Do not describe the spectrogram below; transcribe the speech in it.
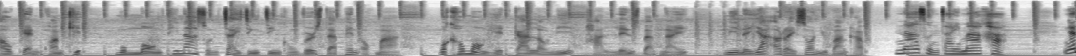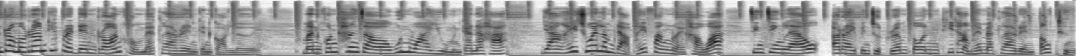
เอาแก่นความคิด มุมมองที่น่าสนใจจริง ๆ ของ Verstappen ออกมา ว่าเขามองเหตุการณ์เหล่านี้ผ่านเลนส์แบบไหน มีนัยยะอะไรซ่อนอยู่บ้างครับ น่าสนใจมากค่ะ งั้นเรามาเริ่มที่ประเด็นร้อนของ McLaren กันก่อนเลย มันค่อนข้างจะวุ่นวายอยู่เหมือนกันนะคะ อยากให้ช่วยลำดับให้ฟังหน่อยค่ะว่า จริง ๆ แล้วอะไรเป็นจุดเริ่มต้นที่ทำให้ McLaren ต้องถึง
